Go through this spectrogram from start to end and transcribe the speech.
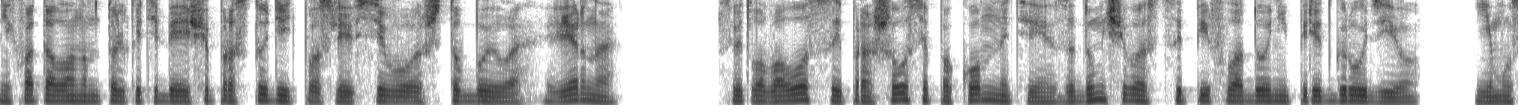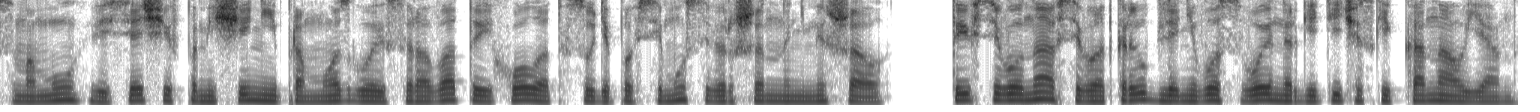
Не хватало нам только тебя еще простудить после всего, что было, верно?» Светловолосый прошелся по комнате, задумчиво сцепив ладони перед грудью. Ему самому, висящий в помещении промозглый сыроватый холод, судя по всему, совершенно не мешал. «Ты всего-навсего открыл для него свой энергетический канал, Ян»,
